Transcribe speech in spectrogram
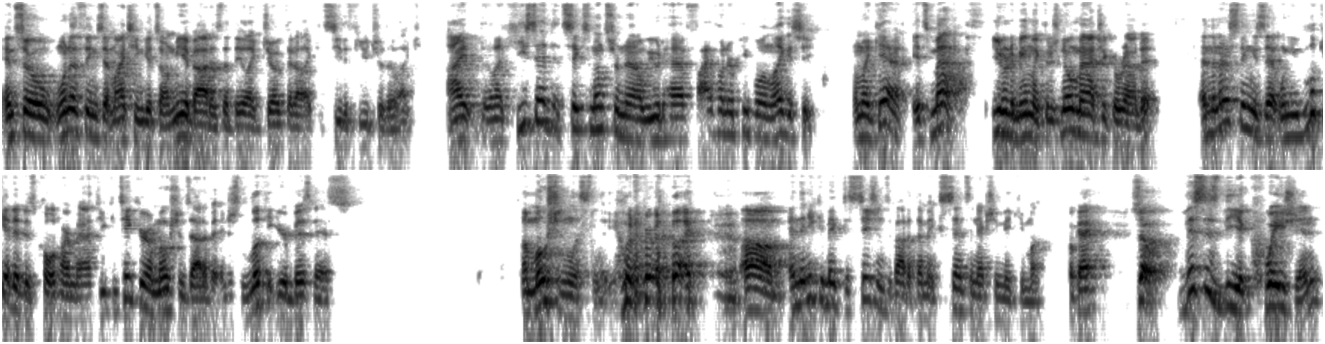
And so one of the things that my team gets on me about is that they like joke that I like can see the future. They're like, I like he said that six months from now we would have 500 people in legacy. I'm like, yeah, it's math. You know what I mean? Like, there's no magic around it. And the nice thing is that when you look at it as cold hard math, you can take your emotions out of it and just look at your business emotionlessly, whatever. like, um, and then you can make decisions about it that make sense and actually make you money. Okay. So this is the equation.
